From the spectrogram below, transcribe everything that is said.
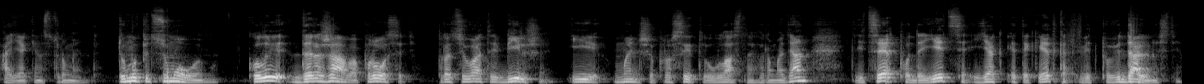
а як інструмент. Тому підсумовуємо, коли держава просить працювати більше і менше просити у власних громадян, і це подається як етикетка відповідальності.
